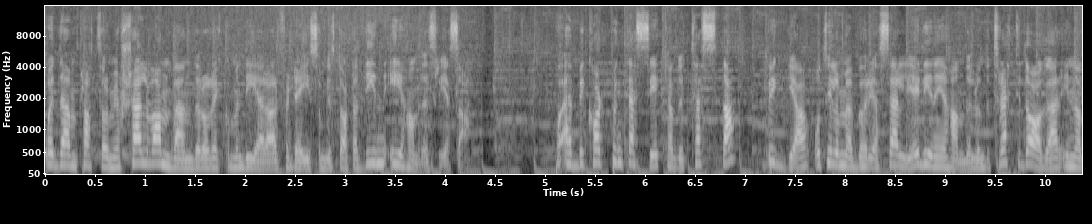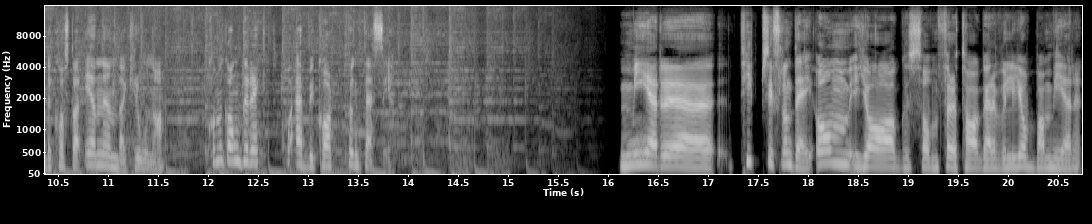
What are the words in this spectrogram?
och är den plattform jag själv använder och rekommenderar för dig som vill starta din e-handelsresa. På ebbecart.se kan du testa, bygga och till och med börja sälja i din e-handel under 30 dagar innan det kostar en enda krona. Kom igång direkt på ebbecart.se. Mer eh, tips ifrån dig om jag som företagare vill jobba mer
